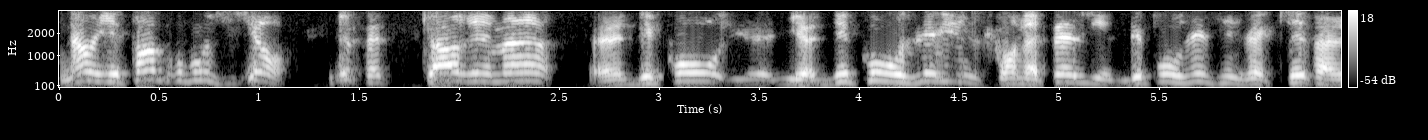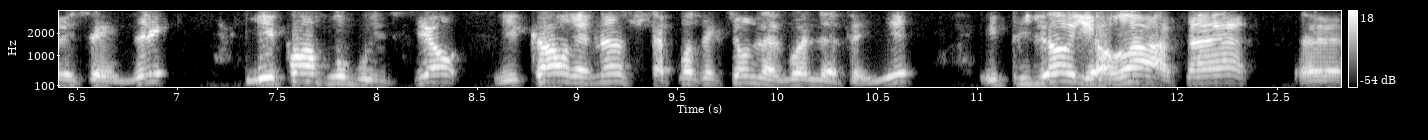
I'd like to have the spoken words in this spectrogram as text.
Non, il n'est pas en proposition il a fait carrément un dépôt, il a déposé ce qu'on appelle, déposé ses actifs à un syndic. Il n'est pas en proposition, il est carrément sur la protection de la loi de la faillite. Et puis là, il y aura à faire euh,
